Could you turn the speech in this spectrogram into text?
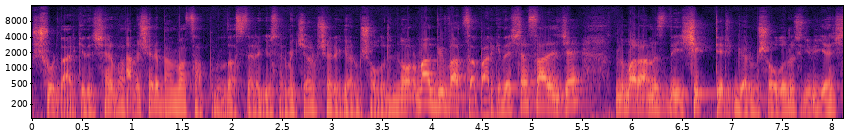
şurada arkadaşlar. Hemen şöyle ben WhatsApp'ımı da sizlere göstermek istiyorum. Şöyle görmüş oluruz. Normal bir WhatsApp arkadaşlar. Sadece numaranız değişiktir görmüş oluruz gibi gençler.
